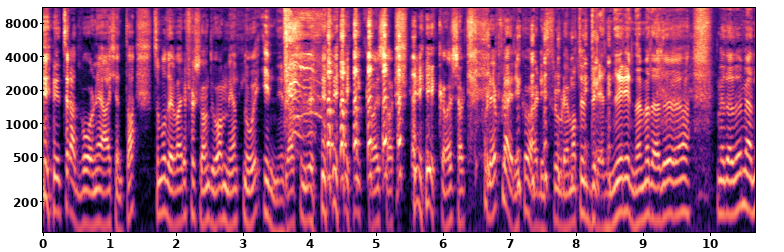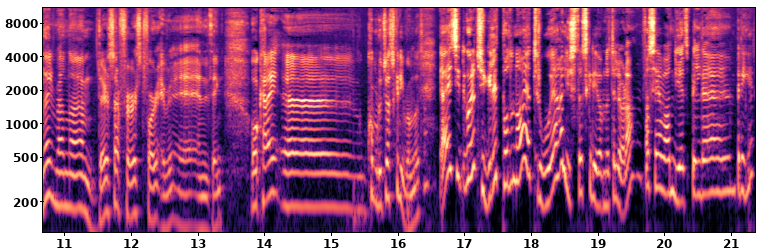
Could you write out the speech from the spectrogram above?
30 årene jeg har kjent deg, så må det være første gang du har ment noe inni deg som du ikke har, sagt, ikke har sagt. For det pleier ikke å være ditt problem at du brenner inne med det du, med det du mener. Men uh, there's a first for every, anything. Ok, uh, kommer du til å skrive om dette? Ja, jeg går og tygger litt på det nå. Jeg tror jeg har lyst til å skrive om det til lørdag. Få se hva nyhetsbildet bringer.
